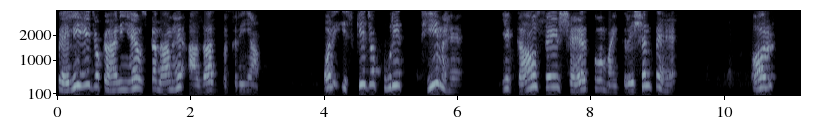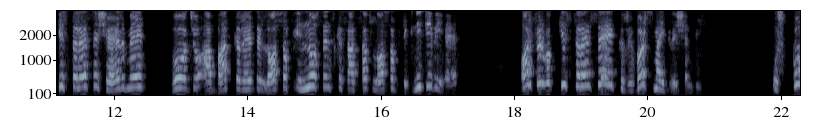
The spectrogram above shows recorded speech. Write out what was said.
पहली ही जो कहानी है, उसका नाम है आज़ाद बकरियाँ। और इसकी जो पूरी थीम है ये गाँव से शहर को माइग्रेशन पे है और किस तरह से शहर में वो जो आप बात कर रहे थे लॉस ऑफ़ इनोसेंस के साथ साथ लॉस ऑफ़ डिग्निटी भी है और फिर वो किस तरह से एक रिवर्स माइग्रेशन भी है। उसको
